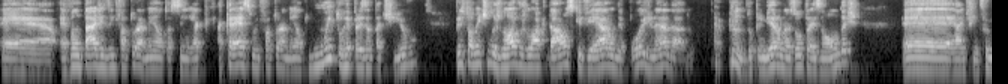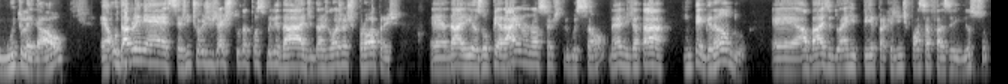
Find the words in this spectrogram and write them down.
é, é vantagens em faturamento, assim, acréscimo em faturamento muito representativo, principalmente nos novos lockdowns que vieram depois, né, da, do, do primeiro nas outras ondas. É, enfim, foi muito legal. É, o WMS, a gente hoje já estuda a possibilidade das lojas próprias é, da Arezo operarem no nosso distribuição, né? A gente já está integrando é, a base do RP para que a gente possa fazer isso.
